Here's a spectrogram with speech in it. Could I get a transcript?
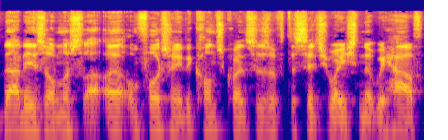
That is, honestly, uh, unfortunately, the consequences of the situation that we have.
